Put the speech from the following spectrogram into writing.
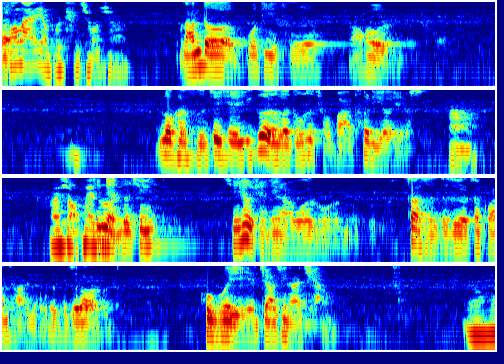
冯莱也不吃球权。兰德尔、波蒂斯，然后诺克斯这些一个个都是球霸，特里尔也是。嗯，还有小佩今年。这新新秀选进来，我我暂时在这个再观察一下，我也不知道会不会也加进来抢。然后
